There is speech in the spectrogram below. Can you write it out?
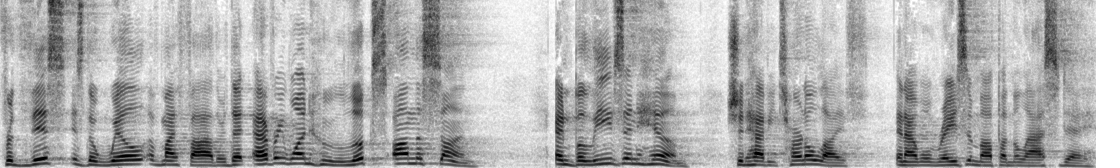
For this is the will of my Father, that everyone who looks on the Son and believes in him should have eternal life, and I will raise him up on the last day.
